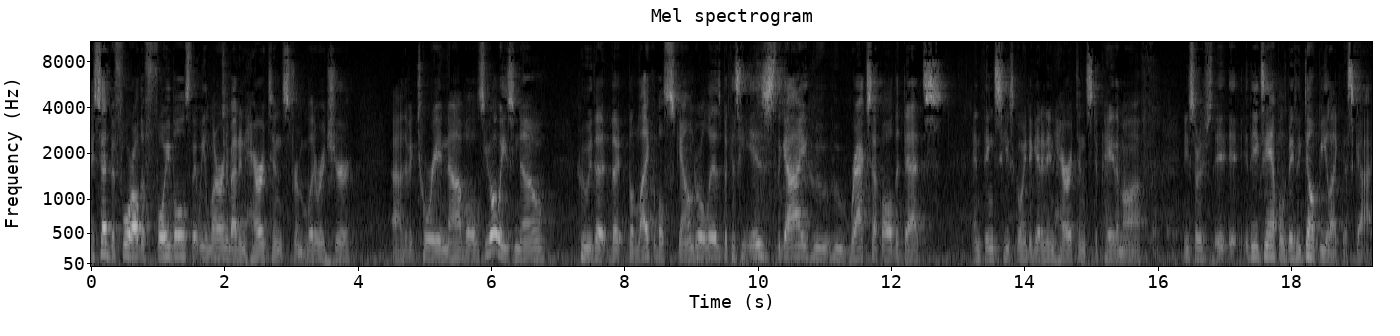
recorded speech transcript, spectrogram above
I said before, all the foibles that we learn about inheritance from literature, uh, the Victorian novels, you always know who the, the, the likable scoundrel is because he is the guy who, who racks up all the debts and thinks he's going to get an inheritance to pay them off. He sort of, it, it, the example is basically don't be like this guy.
